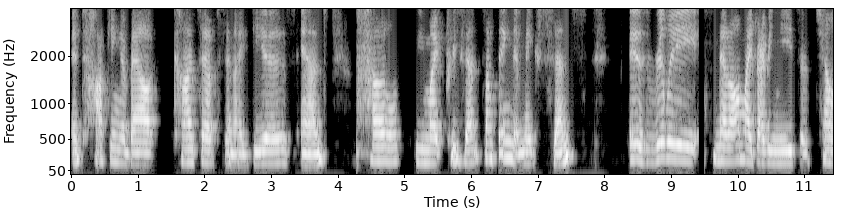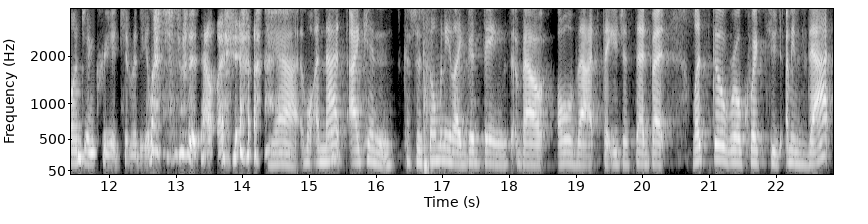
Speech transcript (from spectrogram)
and talking about concepts and ideas and how you might present something that makes sense is really met all my driving needs of challenge and creativity. Let's just put it that way. yeah. Well, and that I can, because there's so many like good things about all of that that you just said. But let's go real quick to, I mean, that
